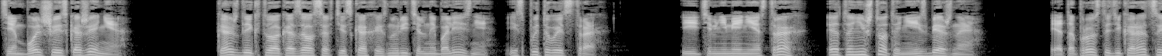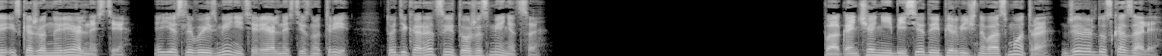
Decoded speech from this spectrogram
тем больше искажения. Каждый, кто оказался в тисках изнурительной болезни, испытывает страх. И тем не менее страх – это не что-то неизбежное. Это просто декорация искаженной реальности, и если вы измените реальность изнутри, то декорации тоже сменятся. По окончании беседы и первичного осмотра Джеральду сказали,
